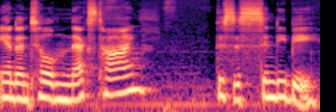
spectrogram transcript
and until next time, this is Cindy B.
